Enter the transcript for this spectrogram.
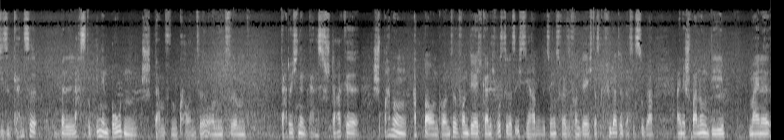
diese ganze Belastung in den Boden stampfen konnte und ähm, dadurch eine ganz starke Spannung abbauen konnte, von der ich gar nicht wusste, dass ich sie habe, beziehungsweise von der ich das Gefühl hatte, das ist sogar eine Spannung, die meine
